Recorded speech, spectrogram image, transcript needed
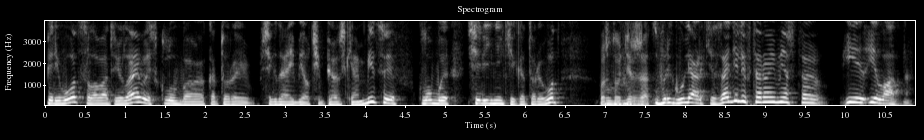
перевод Салавата Юлаева из клуба, который всегда имел чемпионские амбиции, в клубы середняки, которые вот Просто удержаться. В, в регулярке заняли второе место, и, и ладно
